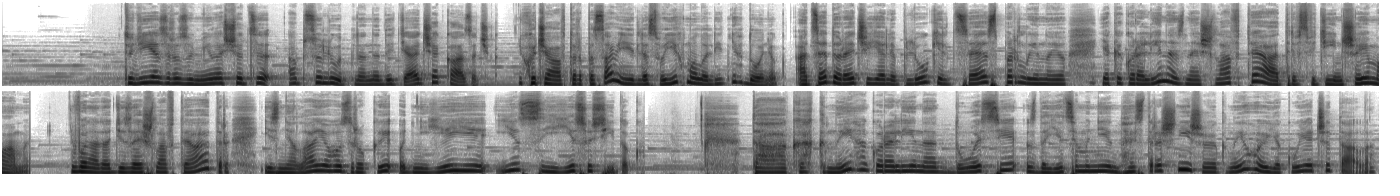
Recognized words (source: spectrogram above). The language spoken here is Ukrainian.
Тоді я зрозуміла, що це абсолютно не дитяча казочка. Хоча автор писав її для своїх малолітніх доньок. А це, до речі, я ліплю кільце з перлиною, яке Короліна знайшла в театрі в світі іншої мами. Вона тоді зайшла в театр і зняла його з руки однієї із її сусідок. Так, книга Короліна досі здається мені найстрашнішою книгою, яку я читала.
